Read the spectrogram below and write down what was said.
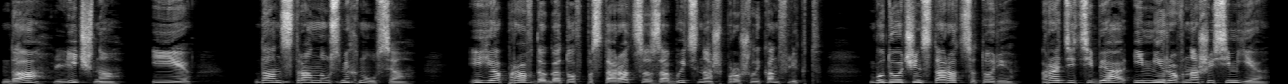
«Да, лично. И...» Дан странно усмехнулся. «И я правда готов постараться забыть наш прошлый конфликт. Буду очень стараться, Тори. Ради тебя и мира в нашей семье.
